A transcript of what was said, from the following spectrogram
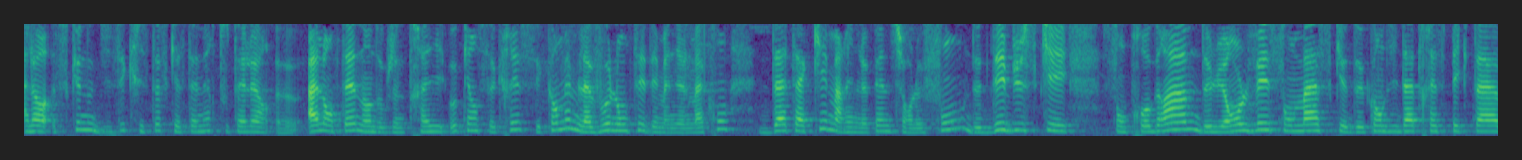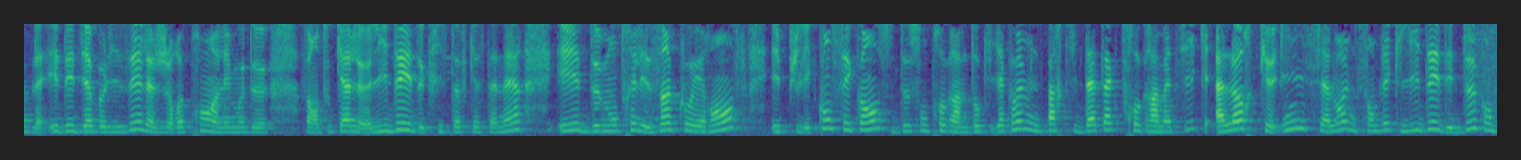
Alors, ce que nous disait Christophe Castaner tout à l'heure euh, à l'antenne, hein, donc je ne trahis aucun secret, c'est quand même la volonté d'Emmanuel Macron d'attaquer Marine Le Pen sur le fond, de débusquer son programme, de lui enlever son masque de candidate respectable et dédiaboliser. Là, je reprends hein, les mots de, enfin, en tout cas, l'idée de Christophe Castaner, et de montrer les incohérences et puis les conséquences de son programme. Donc, il y a quand même une partie d'attaque programmatique, alors que initialement, il me semblait que l'idée des deux candidats,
